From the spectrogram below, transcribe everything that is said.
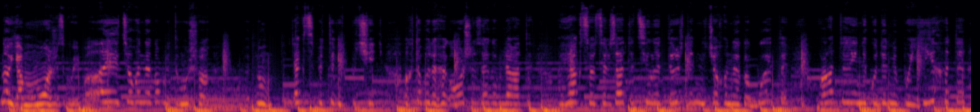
Ну, я можу зробити, але я цього не роблю, тому що ну, як це піти відпочити? А хто буде гроші заробляти? А як це оце взяти цілий тиждень, нічого не робити, то і нікуди не поїхати?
